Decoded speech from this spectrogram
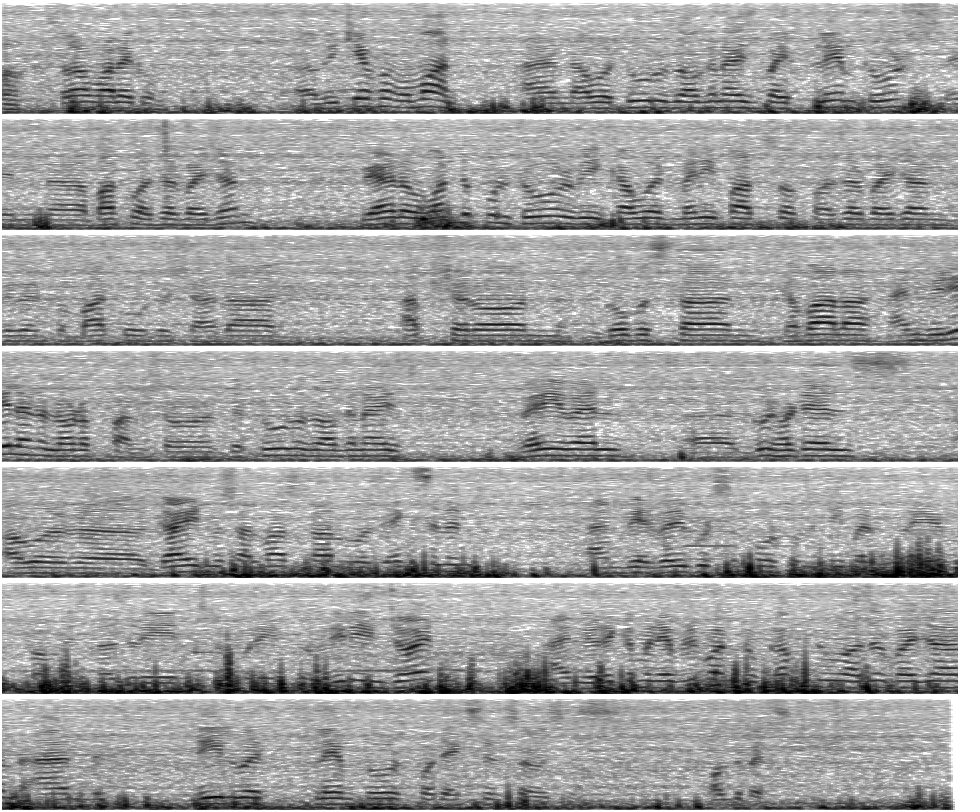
Assalamu alaikum. Uh, we came from Oman and our tour was organized by Flame Tours in uh, Baku, Azerbaijan. We had a wonderful tour. We covered many parts of Azerbaijan. We went from Baku to Shahdag, Absheron, Gobustan, Gabala, and we really had a lot of fun. So the tour was organized very well, uh, good hotels. Our uh, guide, Mr. Almas Khan, was excellent, and we had very good support from the team at Flame, from Ms. Nazreen, Mr. Fareed. So we really enjoyed, and we recommend everyone to come to Azerbaijan and deal with Flame Tours for the excellent services. All the best.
